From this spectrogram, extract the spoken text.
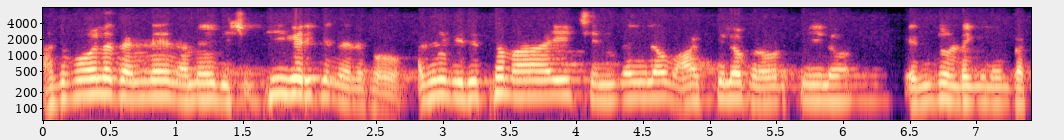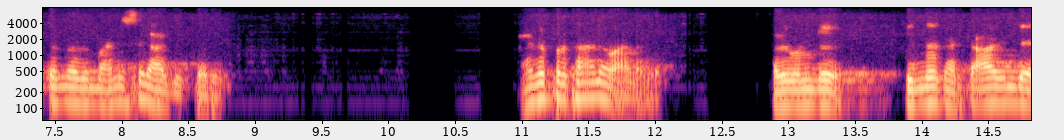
അതുപോലെ തന്നെ നമ്മെ വിശുദ്ധീകരിക്കുന്ന അനുഭവം. അതിന് വിരുദ്ധമായി ചിന്തയിലോ വാക്കിലോ പ്രവൃത്തിയിലോ എന്തുണ്ടെങ്കിലും പെട്ടെന്ന് അത് മനസ്സിലാക്കി തരും അത്. പ്രധാനമാണത് അതുകൊണ്ട് ഇന്ന് കർത്താവിന്റെ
